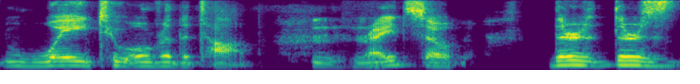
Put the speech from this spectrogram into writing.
way too over the top mm-hmm. right so there there's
